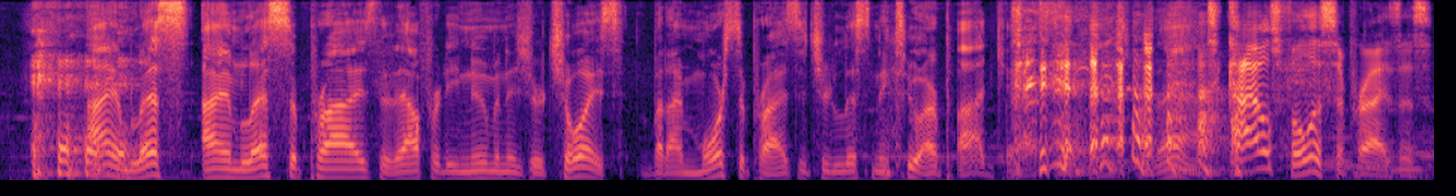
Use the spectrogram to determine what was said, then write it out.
I am less I am less surprised that Alfred E. Neuman is your choice, but I'm more surprised that you're listening to our podcast. Thanks for that. Kyle's full of surprises.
